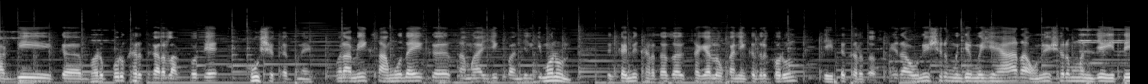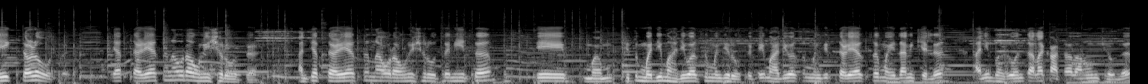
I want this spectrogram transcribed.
अगदी भरपूर खर्च करायला लागतो ते होऊ शकत नाही. म्हणून आम्ही एक सामुदायिक सामाजिक बांधिलकी म्हणून कमी खर्चाचा सगळ्या लोकांनी एकत्र करून ते इथं करत असतो हे रावणेश्वर मंदिर म्हणजे ह्या रावणेश्वर म्हणजे इथे एक तळ होतं. त्या तळ्याचं नाव रावणेश्वर होतं. आणि त्या तळ्याचं नाव रावणेश्वर होतं आणि इथं ते म- तिथं मधी महादेवाचं मंदिर होतं. ते महादेवाचं मंदिर तळ्याचं मैदान केलं आणि भगवंताला काटाला आणून ठेवलं.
